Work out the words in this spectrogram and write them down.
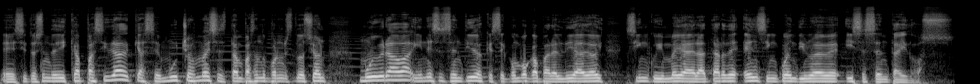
eh, situación de discapacidad que hace muchos meses están pasando por una situación muy brava y en ese sentido es que se convoca para el día de hoy 5 y media de la tarde en 59 y 62.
